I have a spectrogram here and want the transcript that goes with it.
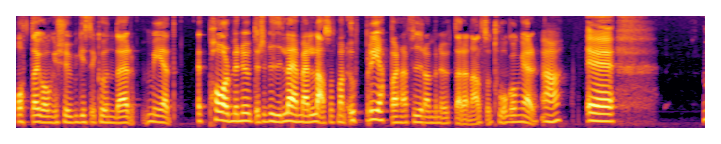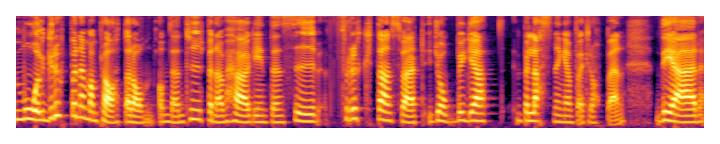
8 gånger 20 sekunder med ett par minuters vila emellan så att man upprepar den här fyra minuteren alltså två gånger. Ja. Eh, målgruppen när man pratar om, om den typen av högintensiv, fruktansvärt jobbiga belastningen för kroppen, det är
